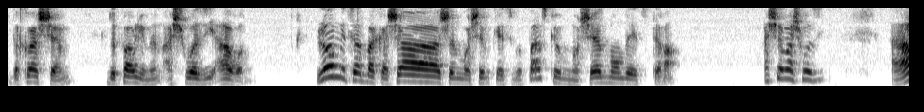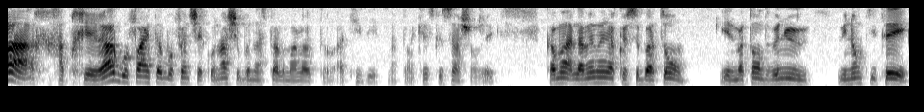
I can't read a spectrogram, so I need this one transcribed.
d'accord, Hachem, de par lui-même, a choisi Aaron. L'homme est bakasha shel Moshe parce que Moshe a demandé, etc. Hachem a choisi. Ah, Maintenant, qu'est-ce que ça a changé? Comment, la même manière que ce bâton est maintenant devenu une entité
